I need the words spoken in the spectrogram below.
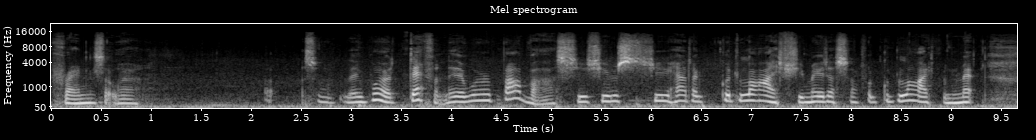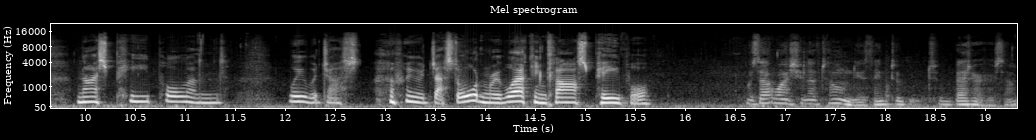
friends that were. They were definitely they were above us. She, she was she had a good life. She made herself a good life and met nice people, and we were just we were just ordinary working class people. Was that why she left home, do you think, to, to better herself?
